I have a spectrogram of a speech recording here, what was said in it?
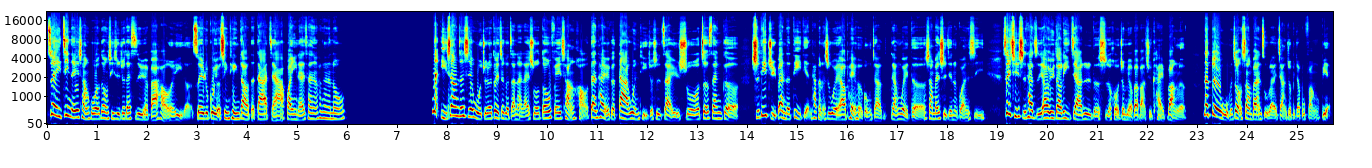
最近的一场活动其实就在四月八号而已了，所以如果有幸听到的大家，欢迎来参加看看哦。那以上这些，我觉得对这个展览来说都非常好，但它有一个大问题，就是在于说这三个实体举办的地点，它可能是为了要配合公家单位的上班时间的关系，所以其实它只要遇到例假日的时候就没有办法去开放了。那对我们这种上班族来讲，就比较不方便。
